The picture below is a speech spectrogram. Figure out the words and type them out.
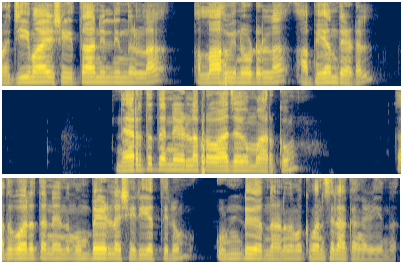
റജീമായ ഷെയ്ത്താനിൽ നിന്നുള്ള അള്ളാഹുവിനോടുള്ള അഭയം തേടൽ നേരത്തെ തന്നെയുള്ള പ്രവാചകന്മാർക്കും അതുപോലെ തന്നെ മുമ്പേയുള്ള ശരീരത്തിലും ഉണ്ട് എന്നാണ് നമുക്ക് മനസ്സിലാക്കാൻ കഴിയുന്നത്.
